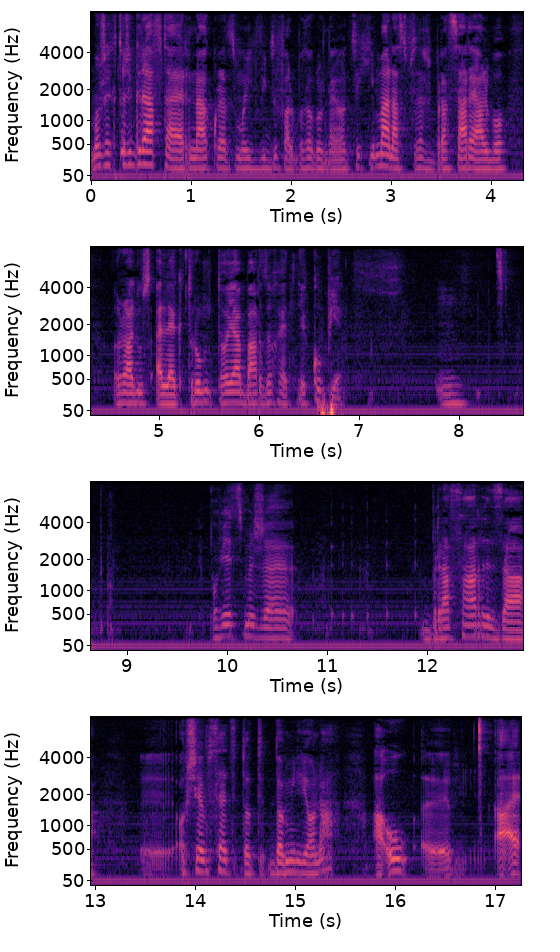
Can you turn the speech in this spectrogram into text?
Może ktoś gra w TR akurat z moich widzów albo z oglądających i ma na sprzedaż Brasary albo Radius Electrum, to ja bardzo chętnie kupię. Mm. Powiedzmy, że Brasary za 800 do, do miliona, a, u, y, a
